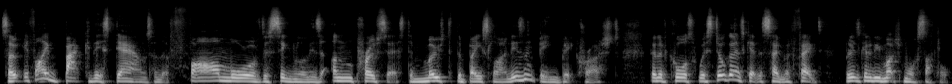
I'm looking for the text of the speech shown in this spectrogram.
So if I back this down so that far more of the signal is unprocessed and most of the bassline isn't being bit crushed, then of course we're still going to get the same effect, but it's going to be much more subtle.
